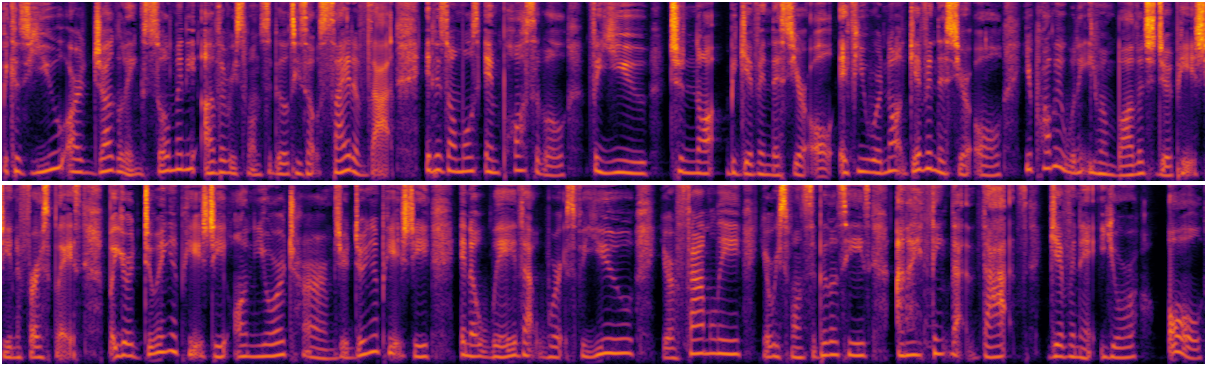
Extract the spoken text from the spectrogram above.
because you are juggling so many other responsibilities outside of that. It is almost impossible for you to not be giving this your all. If you were not giving this your all, you probably wouldn't even bother to do a PhD in the first place. But you're doing a PhD on your terms. You're doing a PhD in a way that works for you, your family, your responsibilities. And I think that that's giving it your all.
